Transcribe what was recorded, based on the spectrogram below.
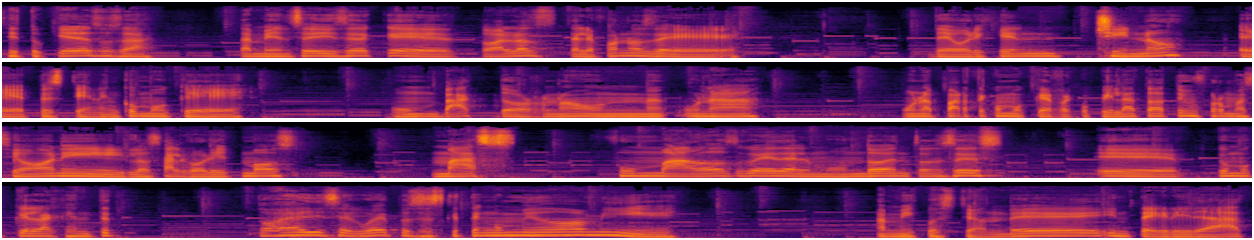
si tú quieres. O sea, también se dice que todos los teléfonos de, de origen chino, eh, pues tienen como que un backdoor, ¿no? Una, una, parte como que recopila toda tu información y los algoritmos más fumados, güey, del mundo. Entonces, eh, como que la gente todavía dice, güey, pues es que tengo miedo a mi, a mi cuestión de integridad,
